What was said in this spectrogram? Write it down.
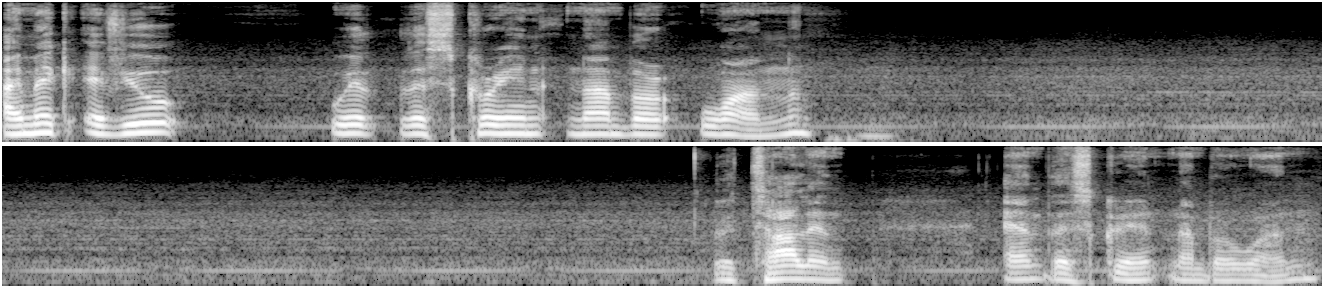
I make a view with the screen number one. The talent and the screen number one.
